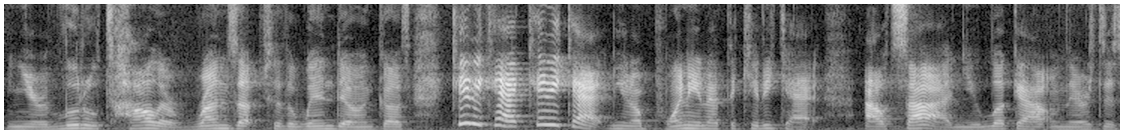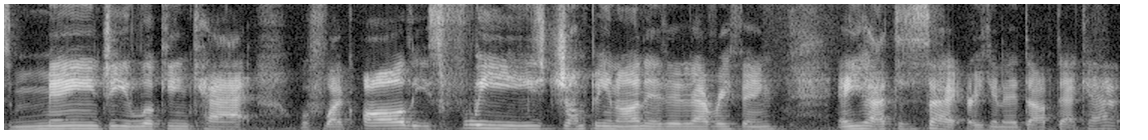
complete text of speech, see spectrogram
and your little toddler runs up to the window and goes kitty cat kitty cat you know pointing at the kitty cat outside and you look out and there's this mangy looking cat with like all these fleas jumping on it and everything. And you have to decide are you going to adopt that cat?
